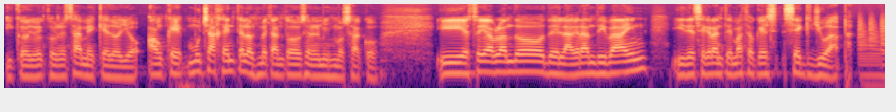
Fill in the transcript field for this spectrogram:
Y con, con esa me quedo yo. Aunque mucha gente los metan todos en el mismo saco. Y estoy hablando de la gran Divine y de ese gran temazo que es Shake You Up.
